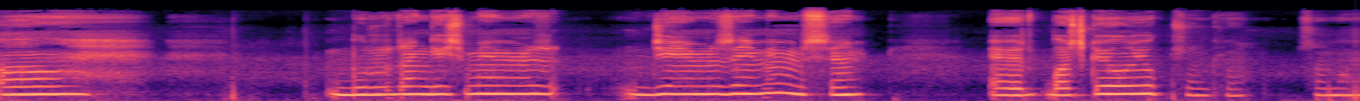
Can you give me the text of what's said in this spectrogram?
Aa, buradan geçmeyeceğimize emin misin? Evet, başka yol yok çünkü. Tamam.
